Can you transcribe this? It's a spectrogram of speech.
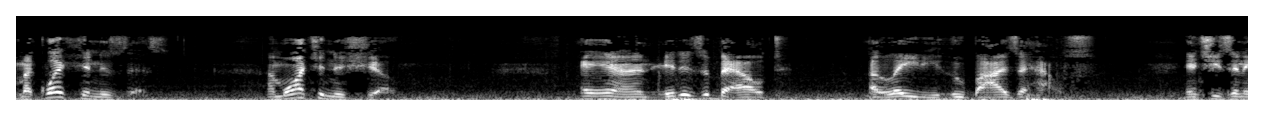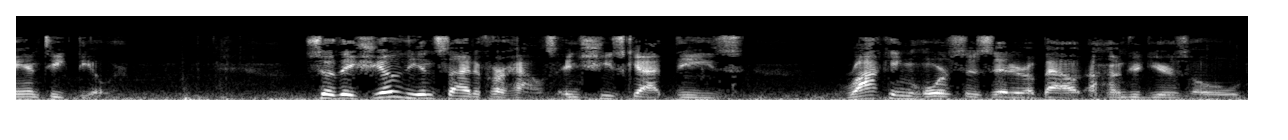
my question is this I'm watching this show, and it is about a lady who buys a house, and she's an antique dealer. So they show the inside of her house, and she's got these rocking horses that are about 100 years old.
